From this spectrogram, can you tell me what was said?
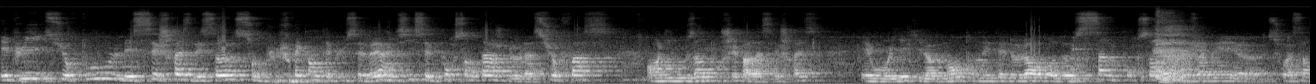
Et puis, surtout, les sécheresses des sols sont plus fréquentes et plus sévères. Ici, c'est le pourcentage de la surface en Limousin touchée par la sécheresse. Et vous voyez qu'il augmente. On était de l'ordre de 5% dans les années 60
